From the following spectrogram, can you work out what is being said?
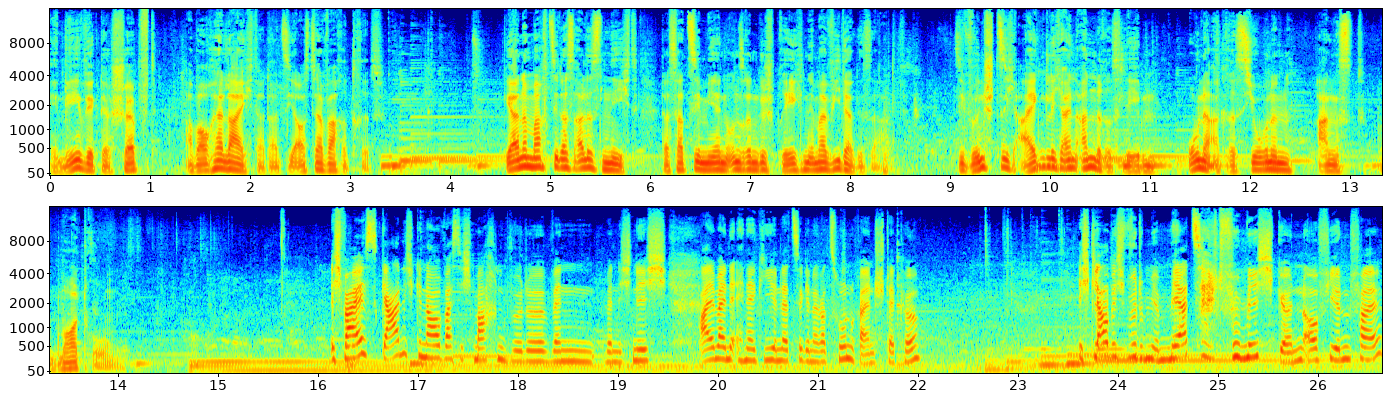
Eme wirkt erschöpft, aber auch erleichtert, als sie aus der Wache tritt. Gerne macht sie das alles nicht, das hat sie mir in unseren Gesprächen immer wieder gesagt. Sie wünscht sich eigentlich ein anderes Leben, ohne Aggressionen, Angst und Morddrohungen. Ich weiß gar nicht genau, was ich machen würde, wenn, wenn ich nicht all meine Energie in letzte Generation reinstecke. Ich glaube, ich würde mir mehr Zeit für mich gönnen, auf jeden Fall.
